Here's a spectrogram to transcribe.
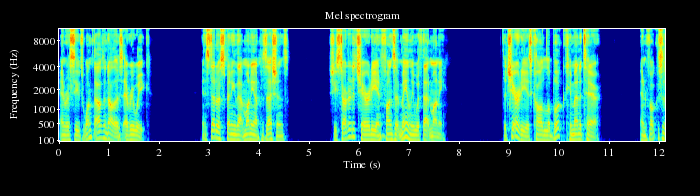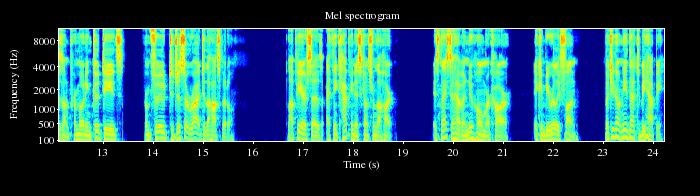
and received $1,000 every week. Instead of spending that money on possessions, she started a charity and funds it mainly with that money. The charity is called Le Book Humanitaire and focuses on promoting good deeds, from food to just a ride to the hospital. Lapierre says, I think happiness comes from the heart. It's nice to have a new home or car. It can be really fun, but you don't need that to be happy.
